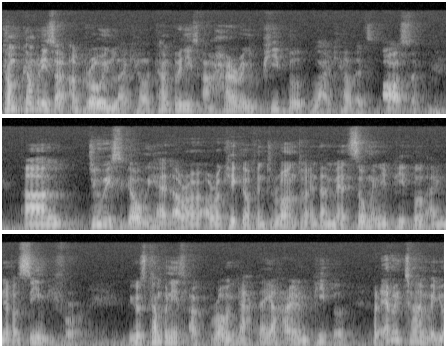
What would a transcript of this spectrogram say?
Com companies are, are, growing like hell. Companies are hiring people like hell. It's awesome. Uh, two weeks ago, we had our, our kickoff in Toronto, and I met so many people I never seen before. Because companies are growing, they are hiring people. But every time when you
